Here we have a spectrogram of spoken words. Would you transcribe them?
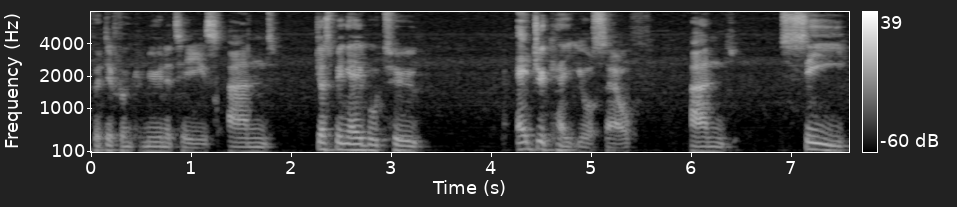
for different communities, and just being able to educate yourself and see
